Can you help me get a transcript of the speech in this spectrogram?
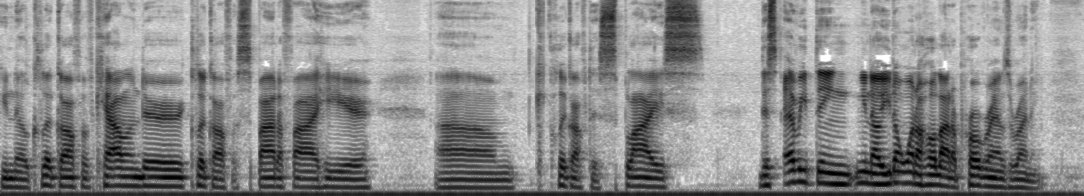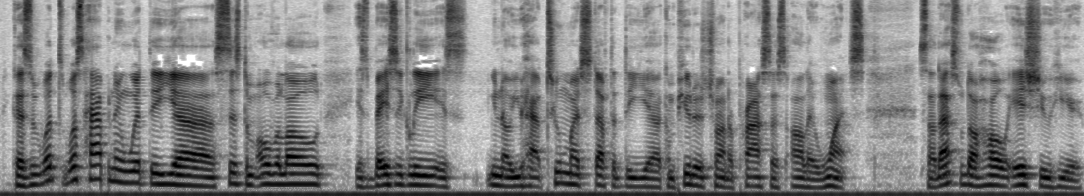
you know, click off of calendar, click off of Spotify here, um, click off this splice, this everything, you know, you don't want a whole lot of programs running because what's what's happening with the uh, system overload is basically is you know you have too much stuff that the uh, computer is trying to process all at once. So that's the whole issue here.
